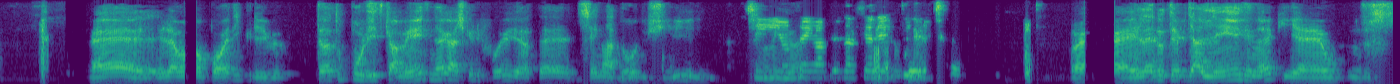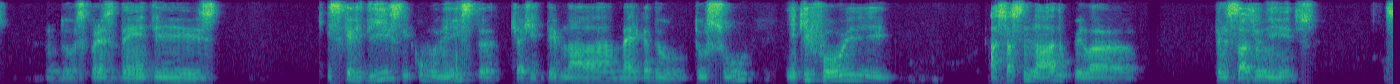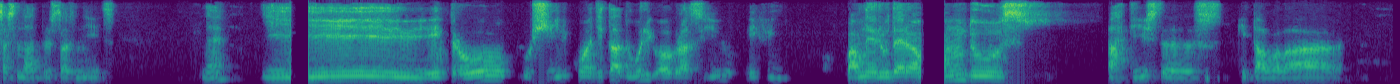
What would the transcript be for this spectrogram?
É, ele é um poeta incrível. Tanto politicamente, né? Acho que ele foi até senador do Chile. Sim, eu tenho a biografia dele política. É, ele é do tempo de Allende, né? Que é um dos um dos presidentes esquerdista e comunista que a gente teve na América do, do Sul e que foi assassinado pela, pelos Estados Unidos, assassinado pelos Estados Unidos, né? E, e entrou o Chile com a ditadura igual ao Brasil, enfim. Pablo Neruda era um dos artistas que estava lá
